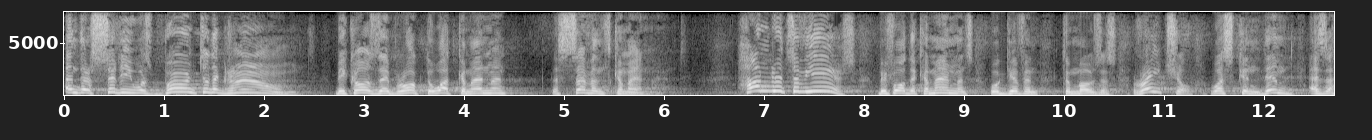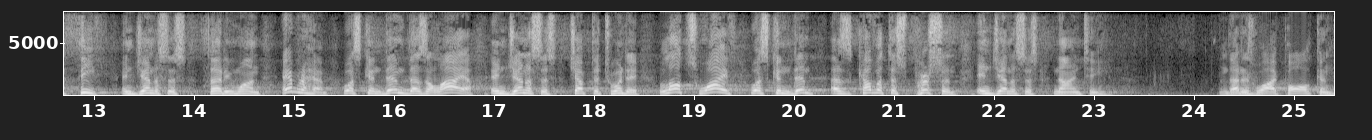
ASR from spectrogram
and their city was burned to the ground because they broke the what commandment? The seventh commandment. Hundreds of years before the commandments were given to Moses. Rachel was condemned as a thief in Genesis 31. Abraham was condemned as a liar in Genesis chapter 20. Lot's wife was condemned as a covetous person in Genesis 19. And that is why Paul can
